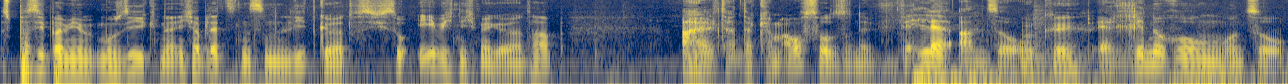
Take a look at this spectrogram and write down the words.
Es passiert bei mir mit Musik, ne? Ich habe letztens ein Lied gehört, was ich so ewig nicht mehr gehört habe. Alter, da kam auch so, so eine Welle an, so Okay. Erinnerungen und so.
